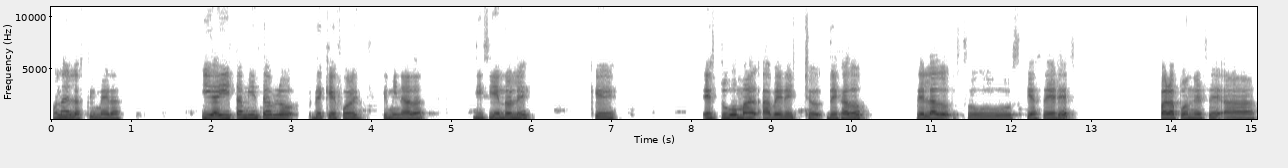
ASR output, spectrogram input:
una de las primeras. Y ahí también se habló de que fue discriminada diciéndole que estuvo mal haber hecho, dejado de lado sus quehaceres para ponerse a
